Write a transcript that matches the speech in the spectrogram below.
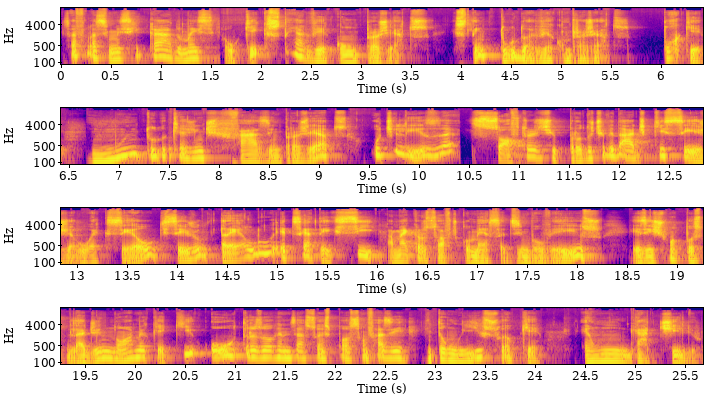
você vai falar assim, mas Ricardo, mas o que, que isso tem a ver com projetos? Isso tem tudo a ver com projetos. Por quê? Muito do que a gente faz em projetos utiliza softwares de produtividade, que seja o Excel, que seja o Trello, etc. E se a Microsoft começa a desenvolver isso, existe uma possibilidade enorme que, que outras organizações possam fazer. Então, isso é o quê? É um gatilho.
